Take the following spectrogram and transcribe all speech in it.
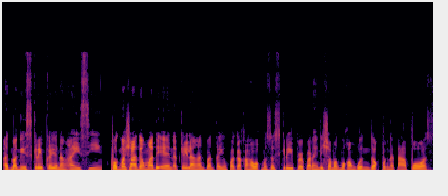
at mag-scrape kayo ng icing. Huwag masyadong madiin at kailangan pantay yung pagkakahawak mo sa scraper para hindi siya magmukhang bundok pag natapos.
